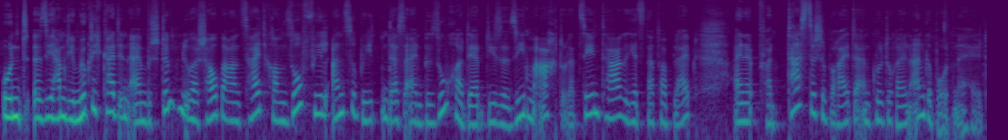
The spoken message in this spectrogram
Und äh, sie haben die Möglichkeit, in einem bestimmten überschaubaren Zeitraum so viel anzubieten, dass ein Besucher, der diese sieben, acht oder zehn Tage jetzt da verbleibt, eine fantastische Breite an kulturellen Angeboten erhält.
